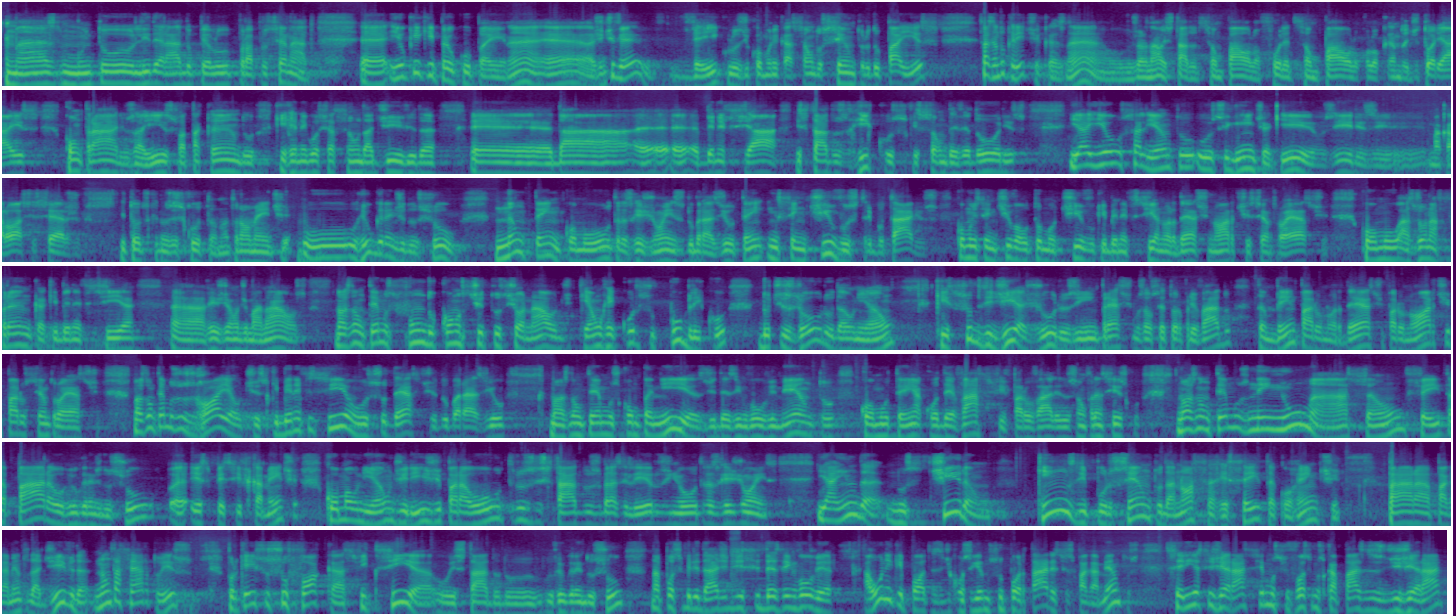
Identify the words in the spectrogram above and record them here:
mas muito liderado pelo próprio Senado. É, e o que, que, preocupa aí? Né? É, a gente vê veículos de comunicação do centro do país fazendo críticas, né? O jornal Estado de São Paulo, a Folha de São Paulo, colocando editoriais contrários a isso, atacando que renegociação da dívida é, dá, é, é, é beneficiar estados ricos que são devedores. E aí eu saliento o seguinte aqui, Osíris e Macalossi e Sérgio, e todos que nos escutam, naturalmente. O Rio Grande do Sul não tem, como outras regiões do Brasil, tem incentivos tributários, como incentivo automotivo que beneficia Nordeste, Norte e Centro-Oeste, como a Zona Franca, que beneficia ah, a região de Manaus. Nós não temos fundo constitucional, que é um recurso público do Tesouro da União, que subsidia juros e empréstimos ao setor privado, também para o Nordeste, para o Norte e para o Centro-Oeste. Nós não temos os royalties que beneficiam o Sudeste do Brasil. Nós não temos companhias de desenvolvimento, como tem a Codevasf para o Vale do São Francisco nós não temos nenhuma ação feita para o Rio Grande do Sul, eh, especificamente, como a União dirige para outros estados brasileiros em outras regiões. E ainda nos tiram 15% da nossa receita corrente para pagamento da dívida, não está certo isso, porque isso sufoca, asfixia o Estado do Rio Grande do Sul na possibilidade de se desenvolver. A única hipótese de conseguirmos suportar esses pagamentos seria se gerássemos, se fôssemos capazes de gerar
